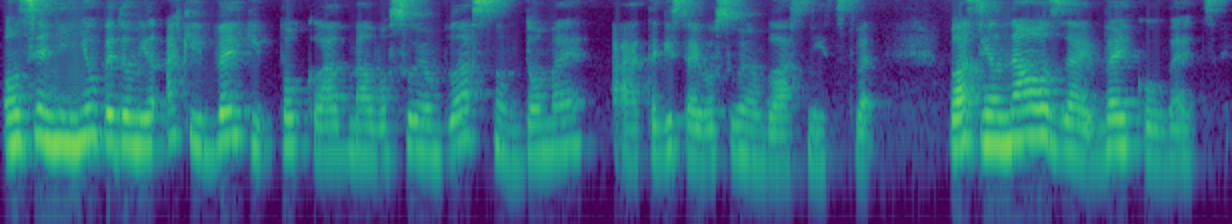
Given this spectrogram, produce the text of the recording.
On si ani neuvedomil, aký veľký poklad mal vo svojom vlastnom dome a takisto aj vo svojom vlastníctve. Vlastnil naozaj veľkú vec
